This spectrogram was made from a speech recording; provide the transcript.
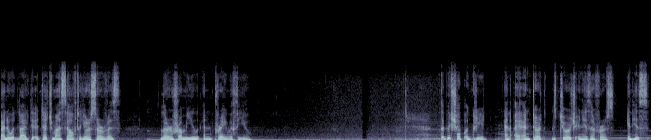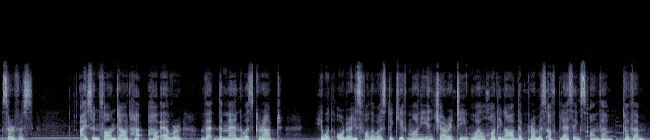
and would like to attach myself to your service, learn from you, and pray with you. The bishop agreed, and I entered the church in his service in his service. I soon found out, however, that the man was corrupt. He would order his followers to give money in charity while holding out the promise of blessings on them to them.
